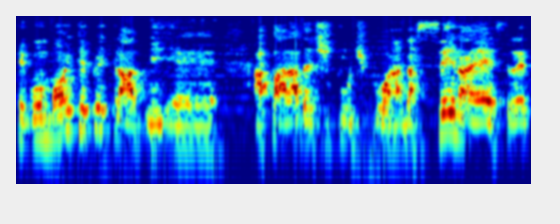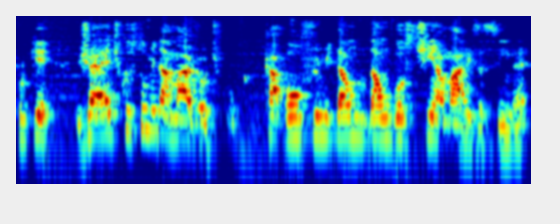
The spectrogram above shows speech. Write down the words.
pegou mal interpretado e, é, a parada tipo, tipo, a da cena extra, né? Porque já é de costume da Marvel, tipo, acabou o filme dá um, dá um gostinho a mais, assim, né?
